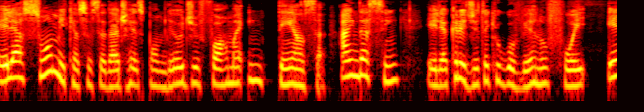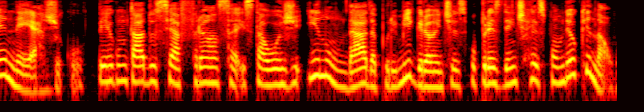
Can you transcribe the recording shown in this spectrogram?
Ele assume que a sociedade respondeu de forma intensa. Ainda assim, ele acredita que o governo foi enérgico. Perguntado se a França está hoje inundada por imigrantes, o presidente respondeu que não.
